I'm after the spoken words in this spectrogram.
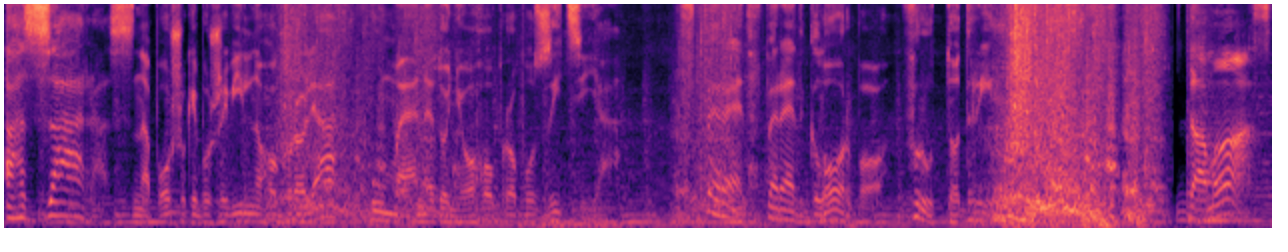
А зараз на пошуки божевільного короля у мене до нього пропозиція. Вперед, вперед, Глорбо, Фруттодріл. Дамаск.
